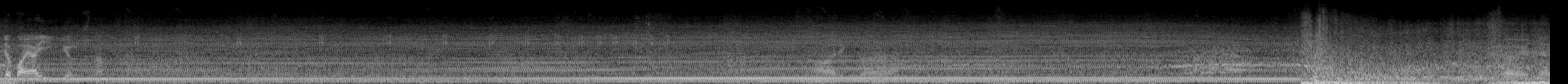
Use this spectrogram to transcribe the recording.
Audi de bayağı iyi gidiyormuş lan. Harika. Şöyle.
